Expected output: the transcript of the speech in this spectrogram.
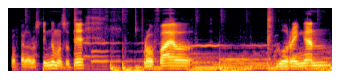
Profile roasting itu maksudnya profile gorengan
